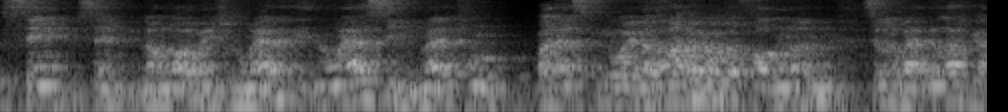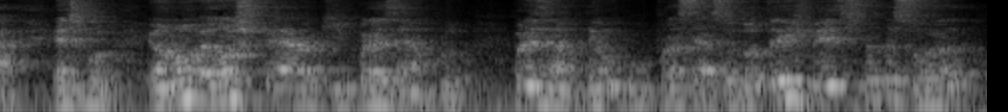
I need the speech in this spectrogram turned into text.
Sempre, sempre. Não, normalmente, não é, não é assim, não é tipo, parece que não é da forma que eu tô falando, você não vai delargar. É tipo, eu não, eu não espero que, por exemplo, por exemplo, tem o um processo, eu dou três meses para a pessoa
